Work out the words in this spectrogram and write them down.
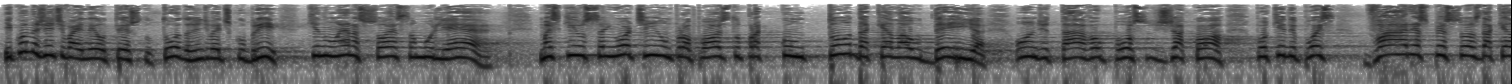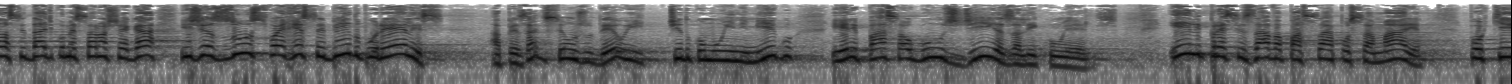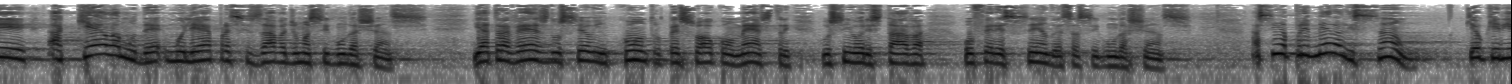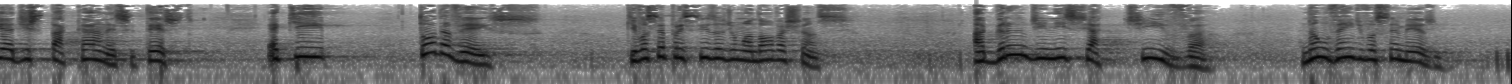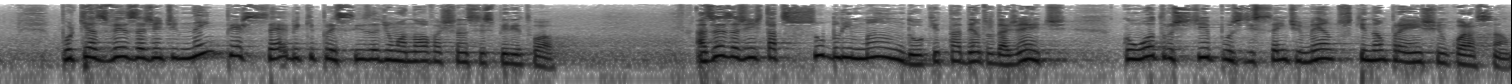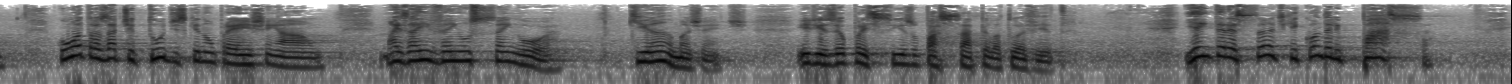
E quando a gente vai ler o texto todo, a gente vai descobrir que não era só essa mulher mas que o Senhor tinha um propósito para com toda aquela aldeia onde estava o poço de Jacó, porque depois várias pessoas daquela cidade começaram a chegar e Jesus foi recebido por eles, apesar de ser um judeu e tido como um inimigo, e ele passa alguns dias ali com eles. Ele precisava passar por Samaria, porque aquela mulher precisava de uma segunda chance. E através do seu encontro pessoal com o Mestre, o Senhor estava oferecendo essa segunda chance. Assim, a primeira lição que eu queria destacar nesse texto é que toda vez que você precisa de uma nova chance, a grande iniciativa não vem de você mesmo, porque às vezes a gente nem percebe que precisa de uma nova chance espiritual. Às vezes a gente está sublimando o que está dentro da gente com outros tipos de sentimentos que não preenchem o coração, com outras atitudes que não preenchem a alma. Mas aí vem o Senhor, que ama a gente, e diz: Eu preciso passar pela tua vida. E é interessante que quando ele passa,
